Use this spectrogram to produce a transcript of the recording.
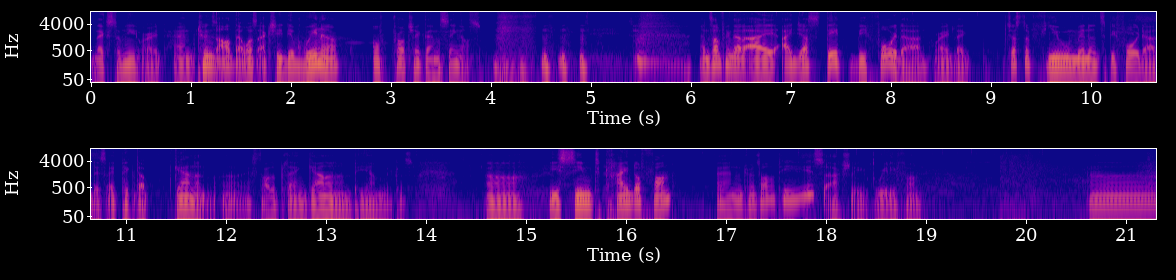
next to me, right? And turns out that was actually the winner of Project M Singles. and something that I, I just did before that, right? Like just a few minutes before that is I picked up Ganon. Uh, I started playing Ganon on PM because uh, he seemed kind of fun. And turns out he is actually really fun. Uh,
